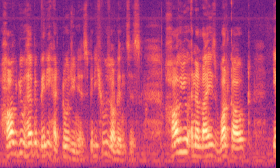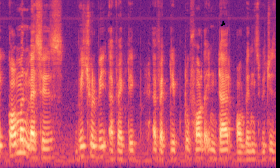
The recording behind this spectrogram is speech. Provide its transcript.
how you have a very heterogeneous, very huge audiences, how you analyze, work out a common message which will be effective effective to for the entire audience which is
